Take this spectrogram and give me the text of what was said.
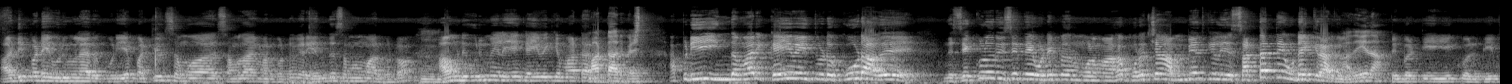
அடிப்படை உரிமையில இருக்கக்கூடிய பட்டியல் சமூக சமுதாயமா இருக்கட்டும் வேற எந்த சமூகமா இருக்கட்டும் அவங்களுடைய உரிமையில ஏன் கை வைக்க மாட்டார்கள்? மாட்டார்கள். அப்படி இந்த மாதிரி கை வைத்து விடக் கூடாது. இந்த செக்குலரிசத்தை உடைப்பதன் மூலமாக புரட்சியாளர் அம்பேத்கர் சட்டத்தை உடைக்கிறார்கள். அதேதான். லிபர்ட்டி ஈக்குவலிட்டி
